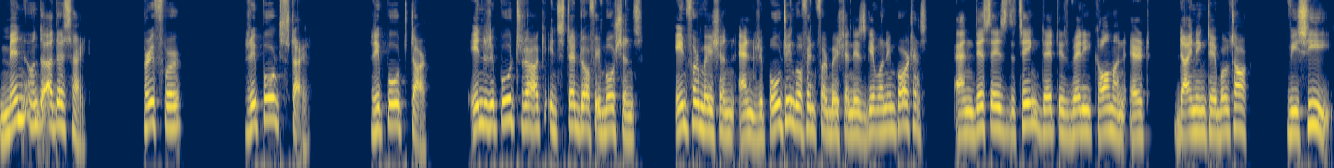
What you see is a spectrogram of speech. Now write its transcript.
Men, on the other side, prefer rapport style, report talk. In report talk, instead of emotions, information and reporting of information is given importance. And this is the thing that is very common at dining table talk. We see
